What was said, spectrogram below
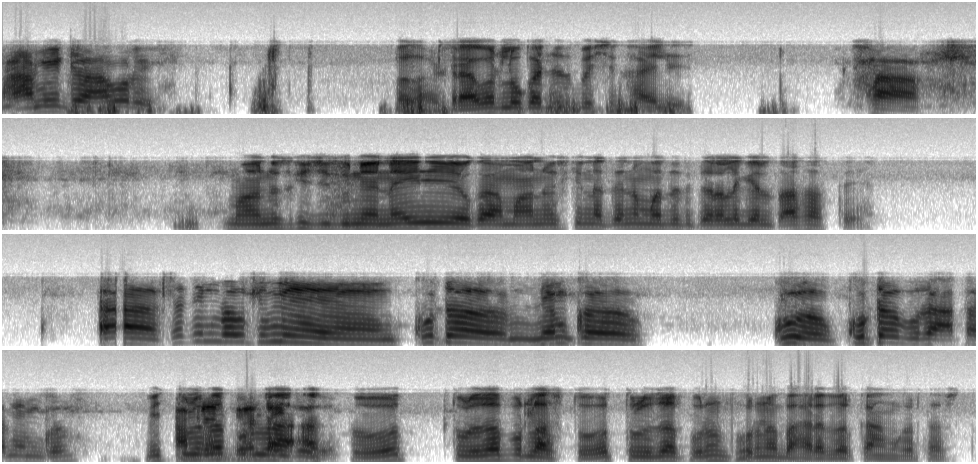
आम्ही ड्रायव्हर आहे. बघा ड्रायव्हर लोकांचेच पैसे खायले. हा. माणुसकीची दुनिया नाही हो का माणुसकी ना त्यांना मदत करायला गेलं तर असं असते अं, सचिन भाऊ तुम्ही कुठं नेमकं कु- कुठं राहता नेमकं? मी तुळजापूरला भेटायचं असतो तुळजापूरला असतो तुळजापूरहून पूर्ण भारतभर काम करत असतो.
